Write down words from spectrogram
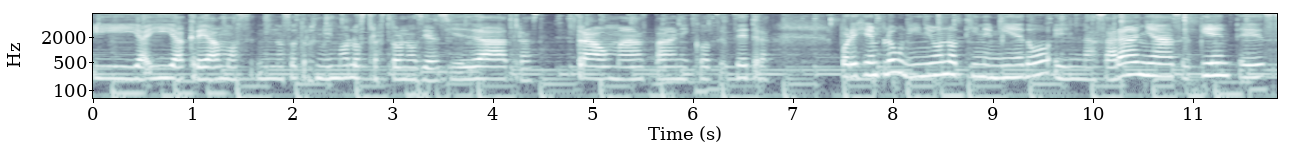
y ahí ya creamos nosotros mismos los trastornos de ansiedad, traumas, pánicos, etc. Por ejemplo, un niño no tiene miedo en las arañas, serpientes,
